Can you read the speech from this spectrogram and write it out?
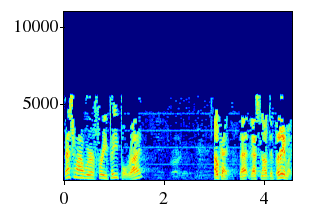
That's why we're a free people, right? Okay, that, that's not the, but anyway.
